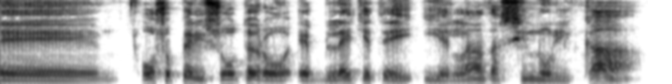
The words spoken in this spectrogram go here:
ε, όσο περισσότερο εμπλέκεται η Ελλάδα συνολικά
